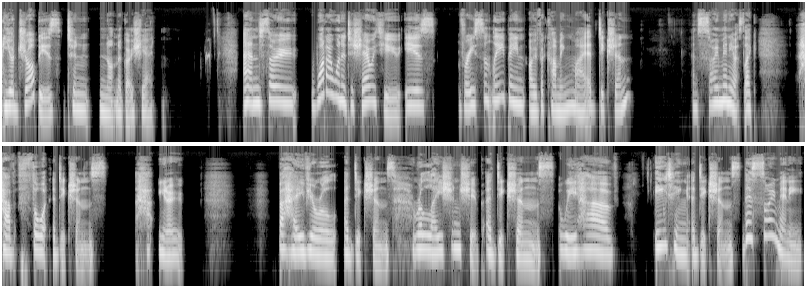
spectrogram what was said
your job is to not negotiate. And so what I wanted to share with you is I've recently been overcoming my addiction. And so many of us like have thought addictions, you know, behavioral addictions, relationship addictions. We have eating addictions. There's so many.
